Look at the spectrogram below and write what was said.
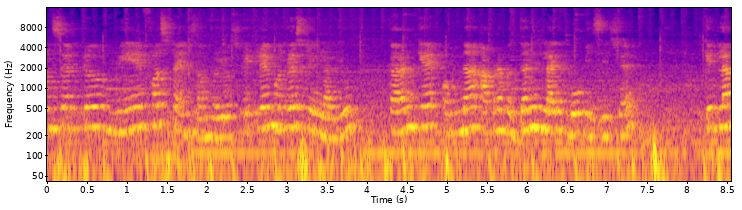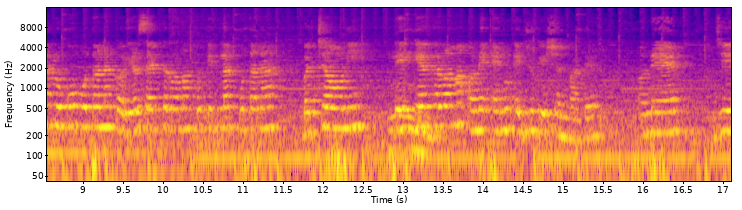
કોન્સેપ્ટ મેં ફર્સ્ટ ટાઈમ સાંભળ્યો છે. એટલે મને ઇન્ટરેસ્ટિંગ લાગ્યું. કારણ કે હમણાં આપણા બધાની લાઈફ બહુ બિઝી છે. કેટલાક લોકો પોતાના કરિયર સેટ કરવામાં તો કેટલાક પોતાના બચ્ચાઓની ટેક કેર કરવામાં અને એનું એજ્યુકેશન માટે. અને જે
